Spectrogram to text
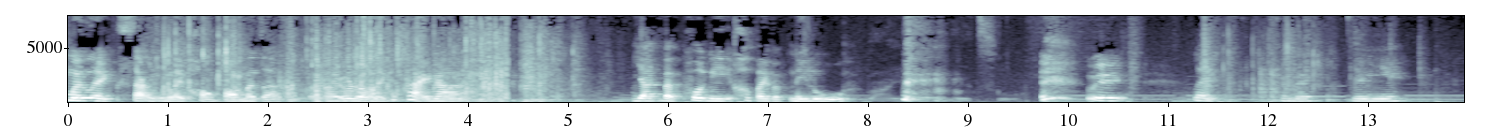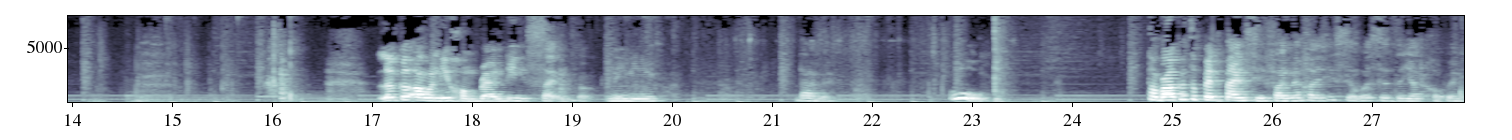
เหมือน like สั่ง like ของปลอมมาจาก I don't know like ไายนายัดแบบพวกนี้เข้าไปแบบในรูเว้ย like เห็นไหมอย่างนี้ แล้วก็เอาอันนี้ของแบรนดี้ใส่แบบในนี้ ได้ไหมอู้ต่อมาก็จะเป็นแปรงสีฟันนะคะ ที่เซลว่าเซจะยัดเข้าไปใน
